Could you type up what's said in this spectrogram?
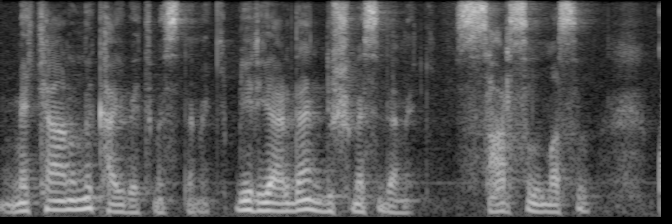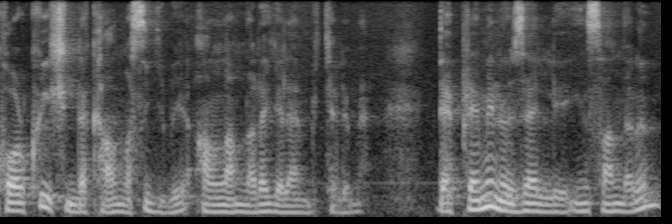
mekanını kaybetmesi demek, bir yerden düşmesi demek, sarsılması, korku içinde kalması gibi anlamlara gelen bir kelime. Depremin özelliği insanların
